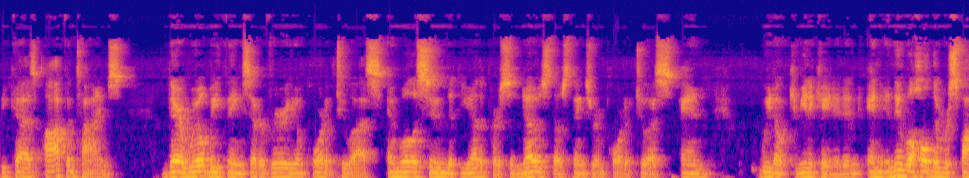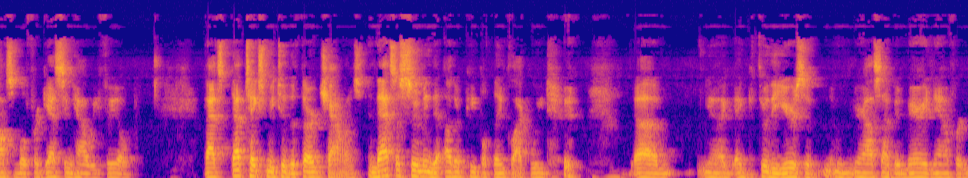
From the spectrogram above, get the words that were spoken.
Because oftentimes there will be things that are very important to us and we'll assume that the other person knows those things are important to us and we don't communicate it and, and, and then we'll hold them responsible for guessing how we feel. That's that takes me to the third challenge and that's assuming that other people think like we do. Um, you know I, I, through the years of your house i've been married now for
